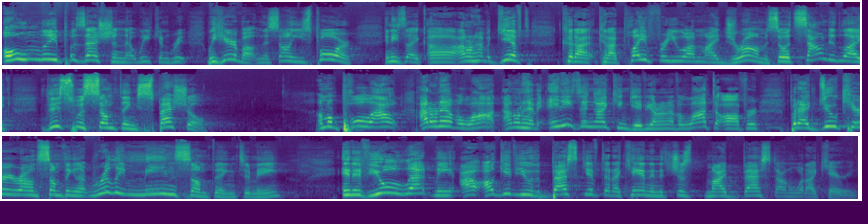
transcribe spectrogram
only possession that we can re- we hear about in this song. He's poor, and he's like, uh, "I don't have a gift. Could I could I play for you on my drum?" So it sounded like this was something special. I'm gonna pull out. I don't have a lot. I don't have anything I can give you. I don't have a lot to offer, but I do carry around something that really means something to me. And if you'll let me, I'll, I'll give you the best gift that I can, and it's just my best on what I carry.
